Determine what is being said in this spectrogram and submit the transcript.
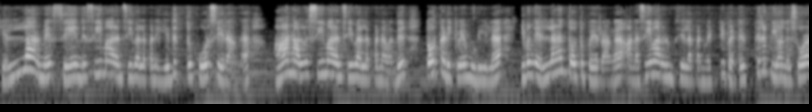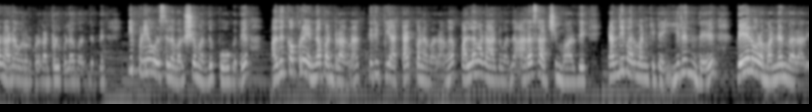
எல்லாருமே சேர்ந்து சீமாறன் சீவல்லப்பனை எதிர்த்து போர் செய்கிறாங்க ஆனாலும் சீமாறன் சீவல்லப்பனை வந்து தோற்கடிக்கவே முடியல. இவங்க எல்லாரும் தோத்து போயிடுறாங்க. ஆனால் சீமாரன் சீவல்லப்பன் வெற்றி பெற்று திருப்பியும் அந்த சோழ நாடு அவரோட கூட கண்ட்ரோல்குள்ள வந்துடுது. இப்படியே ஒரு சில வருஷம் வந்து போகுது. அதுக்கப்புறம் என்ன பண்ணுறாங்கன்னா திருப்பி அட்டாக் பண்ண வராங்க. பல்லவ நாடு வந்து அரசாட்சி மாறுது. நந்திவர்மன் கிட்ட இருந்து வேறொரு மன்னன் வராரு.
